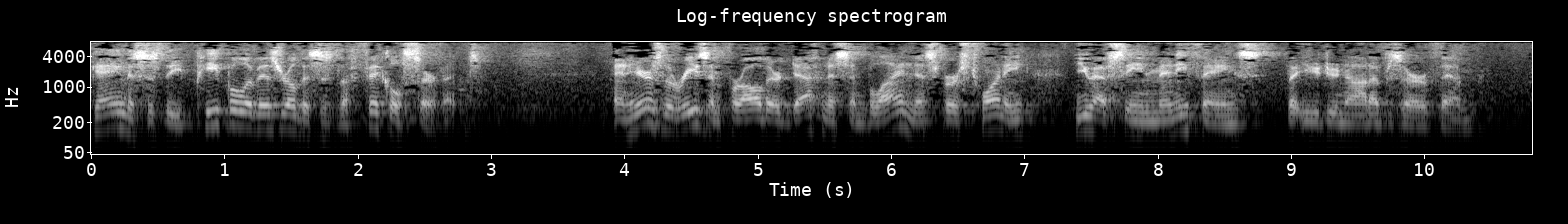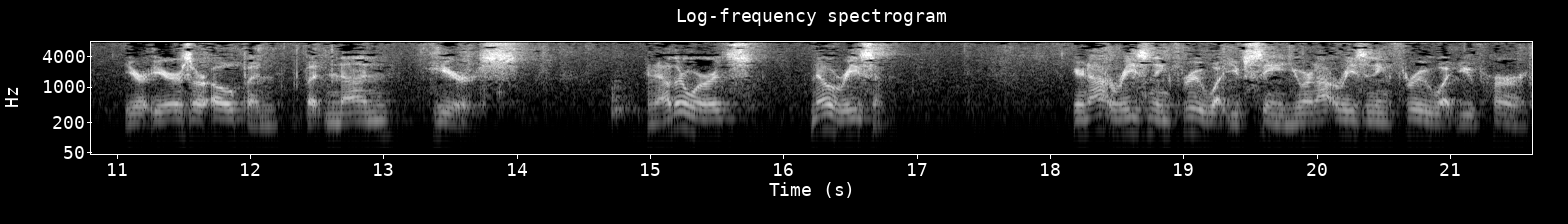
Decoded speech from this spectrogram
Gang, this is the people of Israel. This is the fickle servant. And here's the reason for all their deafness and blindness. Verse 20, you have seen many things, but you do not observe them. Your ears are open, but none hears. In other words, no reason. You're not reasoning through what you've seen. You are not reasoning through what you've heard.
